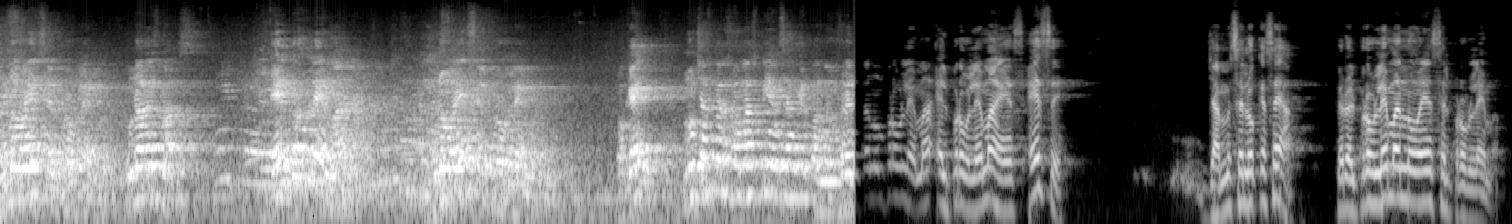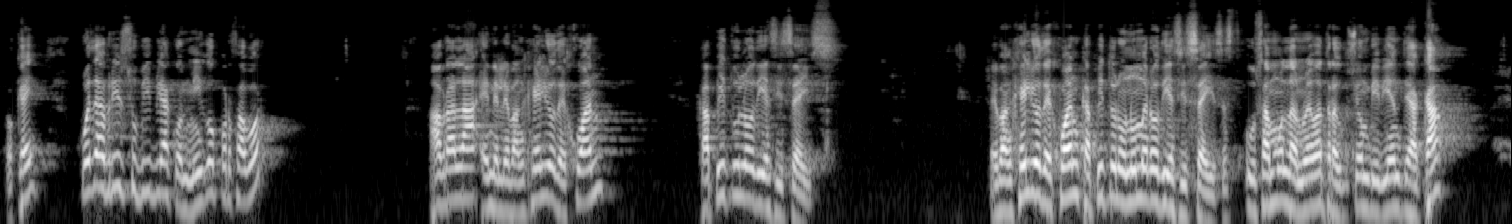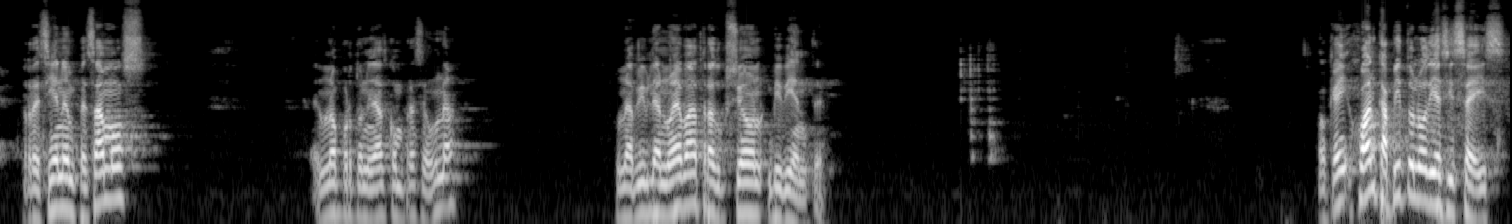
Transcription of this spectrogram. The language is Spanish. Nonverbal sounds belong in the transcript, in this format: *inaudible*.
no es el problema. Una vez más. El problema no es el problema. ¿Ok? Muchas personas piensan que cuando enfrentan un problema, el problema es ese. Llámese lo que sea. Pero el problema no es el problema, ¿ok? ¿Puede abrir su Biblia conmigo, por favor? Ábrala en el Evangelio de Juan, capítulo 16. Evangelio de Juan, capítulo número 16. Usamos la nueva traducción viviente acá. Recién empezamos. En una oportunidad cómprese una. Una Biblia nueva, traducción viviente. ¿Ok? Juan capítulo 16,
